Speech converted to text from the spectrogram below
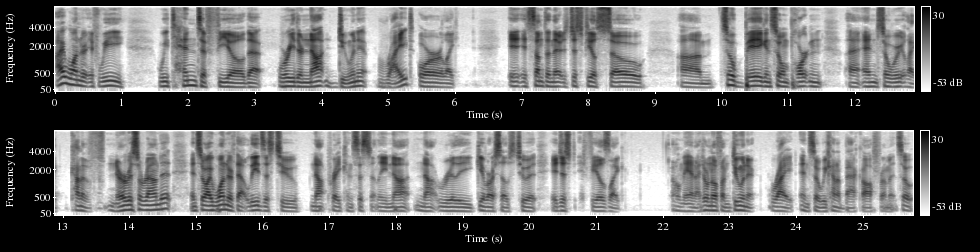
I wonder if we we tend to feel that we're either not doing it right or like it, it's something that just feels so um, so big and so important, uh, and so we're like kind of nervous around it. And so I wonder if that leads us to not pray consistently, not not really give ourselves to it. It just it feels like, oh man, I don't know if I'm doing it right, and so we kind of back off from it. So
